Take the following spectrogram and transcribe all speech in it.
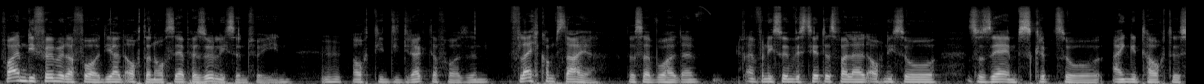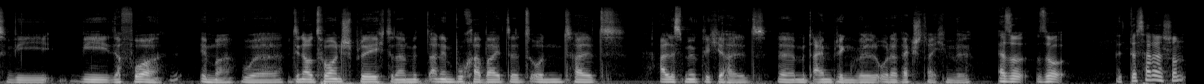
vor allem die Filme davor, die halt auch dann auch sehr persönlich sind für ihn. Mhm. Auch die, die direkt davor sind. Vielleicht kommt es daher, dass er wo halt ein, einfach nicht so investiert ist, weil er halt auch nicht so, so sehr im Skript so eingetaucht ist wie, wie davor immer, wo er mit den Autoren spricht und dann mit an dem Buch arbeitet und halt alles Mögliche halt äh, mit einbringen will oder wegstreichen will. Also, so, das hat er schon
